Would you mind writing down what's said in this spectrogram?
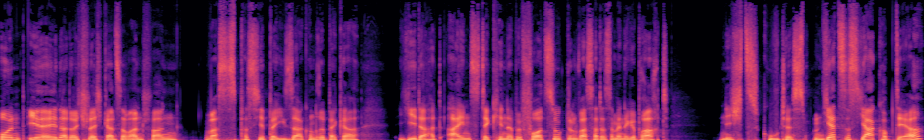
Und ihr erinnert euch vielleicht ganz am Anfang, was ist passiert bei Isaac und Rebecca. Jeder hat eins der Kinder bevorzugt und was hat das am Ende gebracht? Nichts Gutes. Und jetzt ist Jakob der,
